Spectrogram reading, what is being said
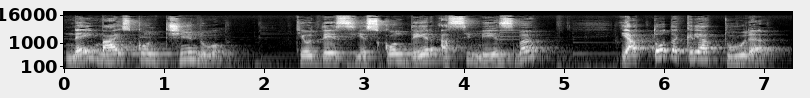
nem mais contínuo que o de se esconder a si mesma e a toda criatura,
